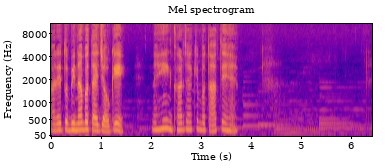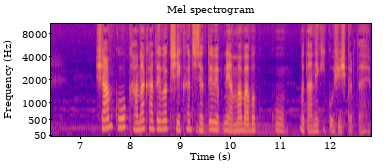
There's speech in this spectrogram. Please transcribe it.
अरे तो बिना बताए जाओगे? नहीं, घर जाके बताते हैं। शाम को खाना खाते वक्त शेखर झिझकते हुए अपने अम्मा बाबा को बताने की कोशिश करता है।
